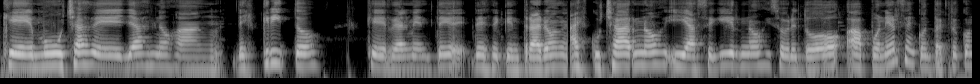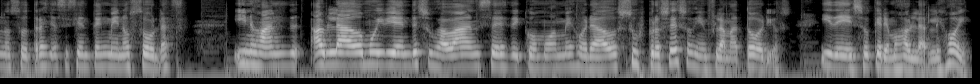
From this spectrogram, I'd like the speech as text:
que muchas de ellas nos han descrito que realmente desde que entraron a escucharnos y a seguirnos y sobre todo a ponerse en contacto con nosotras ya se sienten menos solas y nos han hablado muy bien de sus avances, de cómo han mejorado sus procesos inflamatorios y de eso queremos hablarles hoy.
